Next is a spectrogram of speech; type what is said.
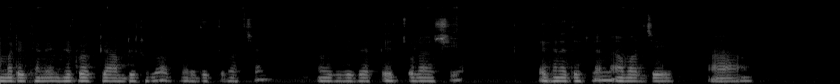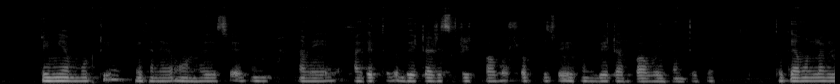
আমার এখানে নেটওয়ার্কটি আপডেট হলো, আপনারা দেখতে পাচ্ছেন। আমি যদি ব্যাকে চলে আসি, এখানে দেখলেন আমার যে প্রিমিয়াম মোডটি এখানে অন হয়েছে। এখন আমি আগের থেকে বেটার স্পিড পাবো সব কিছু এখন বেটার পাবো এখান থেকে। তো কেমন লাগল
